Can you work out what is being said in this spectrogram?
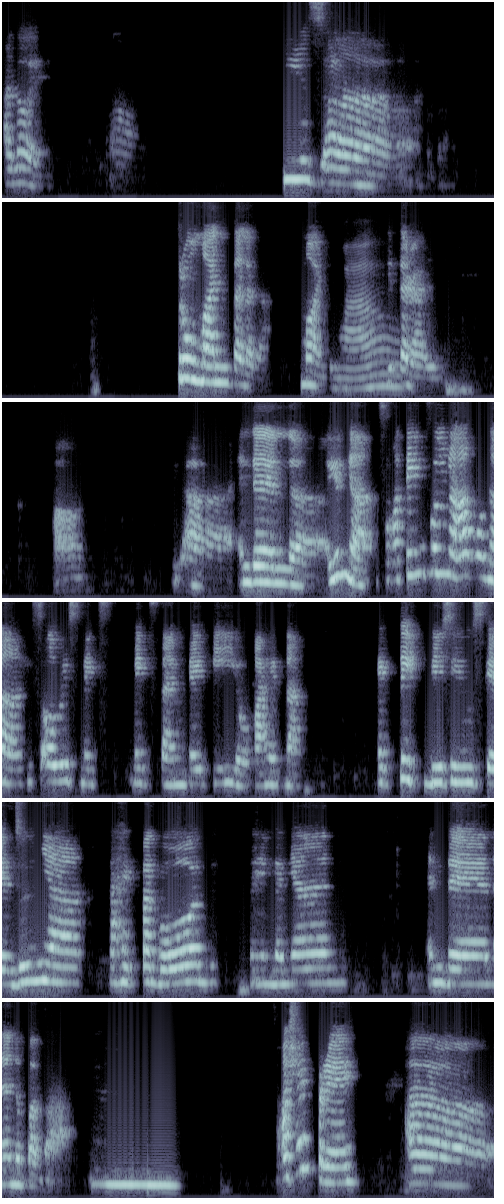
ano eh, uh, he is, uh, true man talaga. Man. wow. Literal. Uh, uh, and then, uh, ayun nga, saka thankful na ako na he's always makes makes time kay Tio kahit na hectic, busy yung schedule niya, kahit pagod, ganyan, ganyan. And then, ano pa ba? Hmm. Saka syempre, ah,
